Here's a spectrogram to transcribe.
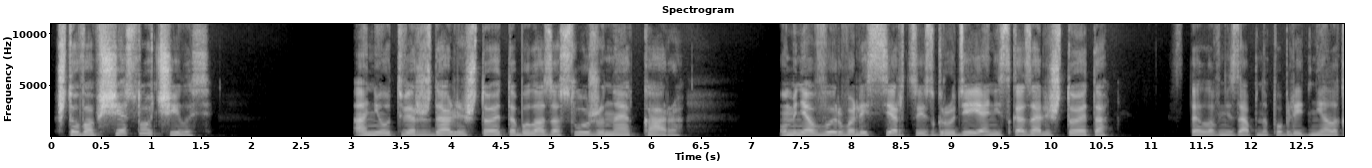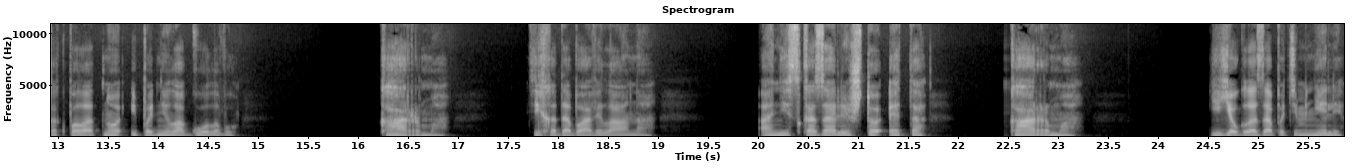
Что вообще случилось? Они утверждали, что это была заслуженная кара. У меня вырвали сердце из груди, и они сказали, что это Стелла внезапно побледнела, как полотно, и подняла голову. «Карма», — тихо добавила она. «Они сказали, что это карма». Ее глаза потемнели,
